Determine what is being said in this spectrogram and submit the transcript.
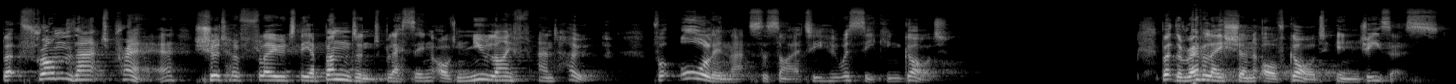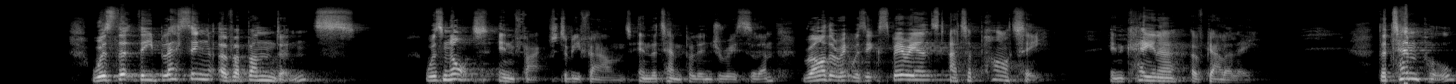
But from that prayer should have flowed the abundant blessing of new life and hope for all in that society who were seeking God. But the revelation of God in Jesus was that the blessing of abundance was not, in fact, to be found in the temple in Jerusalem. Rather, it was experienced at a party in Cana of Galilee. The temple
